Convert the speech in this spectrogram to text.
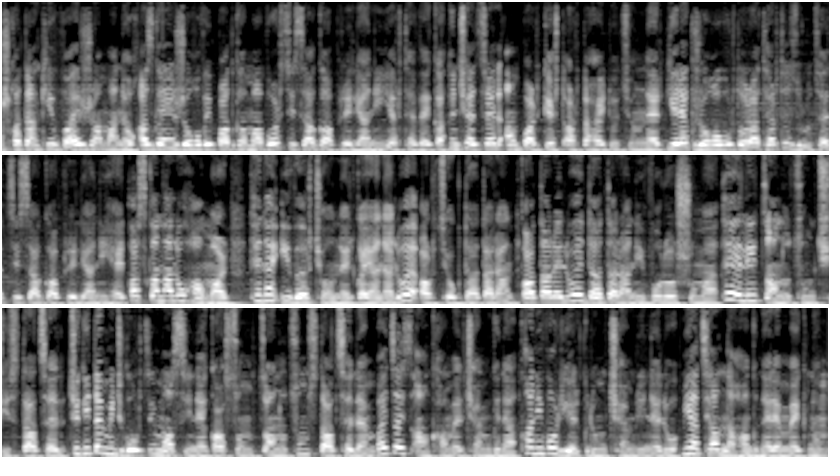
աշխատանքի վայր ժամանող ազգային ժողովի падգամավոր Սիսակ Գաբրելյանի երթևեկը, հնչեցրել անպարկեշտ արտահայտություններ։ Երեք ժողովուրդ օրաթերթը զրուցեց Սիսակ Գաբրելյանի հետ, հասկանալու համար, թե նա ի վերջո ներկայանալու է արդյոք դատարան, կատարելու է դատարանի որոշումը, թե էլի ծանուցում չի ստացել։ Չգիտեմ ինչ գործի մասին եք ասում, ծանուցում ստացել եմ, բայց այս անգամ էլ չեմ գնա, քանի որ երկրում չեմ լինելու։ Միացյալ Նահանգներ եմ մեկնում,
